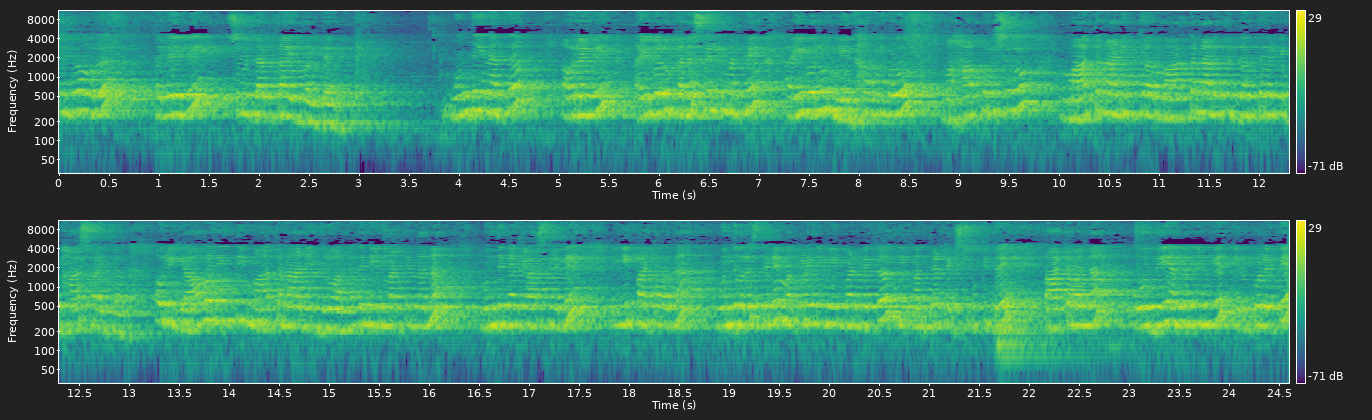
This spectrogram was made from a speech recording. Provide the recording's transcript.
ಯೋಚನೆಗಳು ಅವರ ತಲೆಯಲ್ಲಿ ಸುಳಿದಾಡ್ತಾ ಇದ್ವಂತೆ. ಮುಂದೆ ಏನಾಯ್ತು ಅವರಲ್ಲಿ ಐವರು ಕನಸಲ್ಲಿ ಮತ್ತೆ ಐವರು ಮೇಧಾವಿಗಳು, ಮಹಾಪುರುಷರು ಮಾತನಾಡಿದ್ದ, ಮಾತನಾಡುತ್ತಿದ್ದಂತೆ ಅವರಿಗೆ ಭಾಸವಾಯ್ತು. ಅವ್ರು ಯಾವ ರೀತಿ ಮಾತನಾಡಿದ್ರು ಅನ್ನೋದನ್ನ ಏನ್ ಮಾಡ್ತೀನಿ ನಾನು? ಮುಂದಿನ ಕ್ಲಾಸ್ನಲ್ಲಿ ಈ ಪಾಠವನ್ನ ಮುಂದುವರಿಸ್ತೇನೆ. ಮಕ್ಕಳಿಗೆ ನೀವು ಏನ್ ಮಾಡ್ಬೇಕು? ನಿಮ್ಮ ಹತ್ರ ಟೆಕ್ಸ್ಟ್ ಬುಕ್ ಇದ್ರೆ ಪಾಠವನ್ನ ಓದಿ ಅಂದ್ರೆ ನಿಮ್ಗೆ ತಿಳ್ಕೊಳ್ಳಿಕ್ಕೆ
